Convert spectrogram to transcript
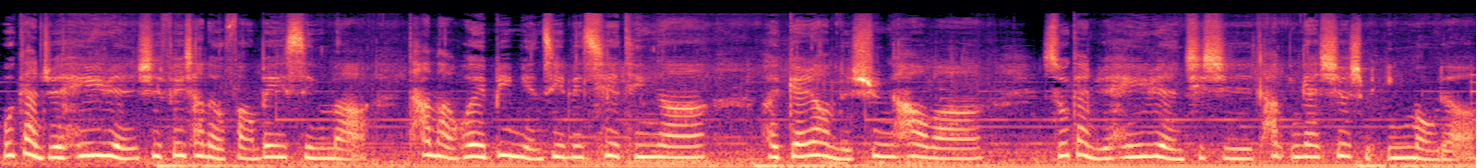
我感觉黑衣人是非常的有防备心嘛，他们会避免自己被窃听啊，会干扰我们的讯号啊，所以感觉黑衣人其实他们应该是有什么阴谋的。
